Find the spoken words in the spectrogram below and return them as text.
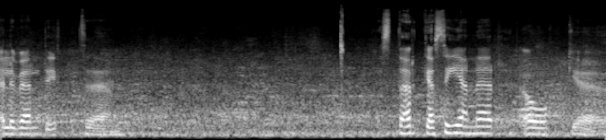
eller väldigt eh, starka scener och eh,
